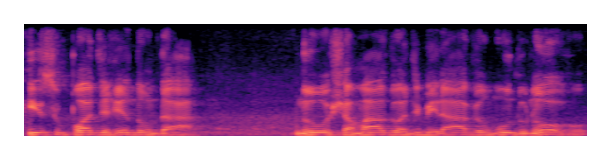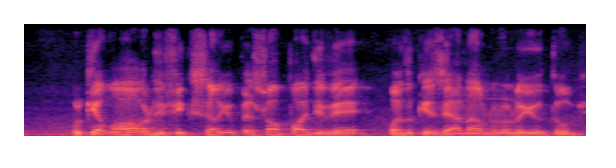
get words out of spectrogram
que isso pode redundar no chamado Admirável Mundo Novo, porque é uma obra de ficção e o pessoal pode ver quando quiser no, no YouTube.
